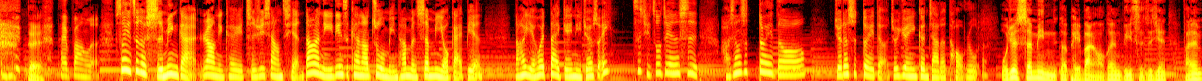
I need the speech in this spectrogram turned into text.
对，太棒了！所以这个使命感让你可以持续向前。当然，你一定是看到著名他们生命有改变，然后也会带给你觉得说，哎，自己做这件事好像是对的哦，觉得是对的，就愿意更加的投入了。我觉得生命的陪伴哦，跟彼此之间，反正。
